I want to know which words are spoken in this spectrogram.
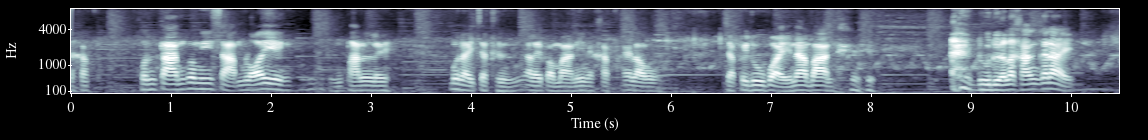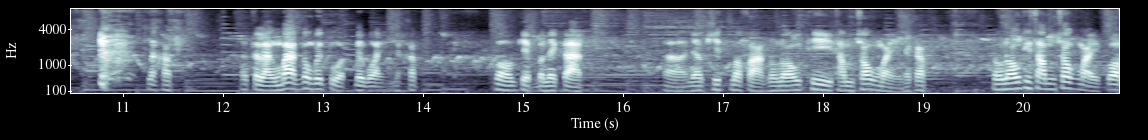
นะครับ คนตามก็มี 300 เองถึงพันเลย เมื่อไหร่จะถึงอะไรประมาณนี้นะครับ ให้เราจะไปดูบ่อยหน้าบ้าน ดูเดือนละครั้งก็ได้นะครับแต่หลังบ้านต้องไปตรวจบ่อยๆนะครับ ก็เก็บบรรยากาศแนวคิดมาฝากน้องๆที่ทำช่องใหม่นะครับ น้องๆที่ทำช่องใหม่ก็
